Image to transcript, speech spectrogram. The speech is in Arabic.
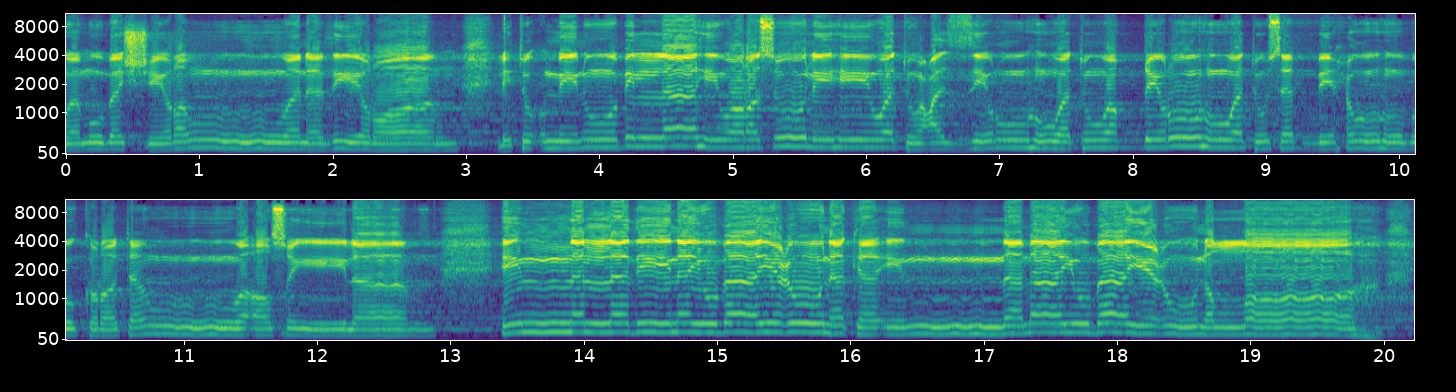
ومبشرا ونذيرا لتؤمنوا بالله ورسوله وتعزروه وتوقروه وتسبحوه بكرة وأصيلا. إن الذين يبايعونك إنما يبايعون الله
